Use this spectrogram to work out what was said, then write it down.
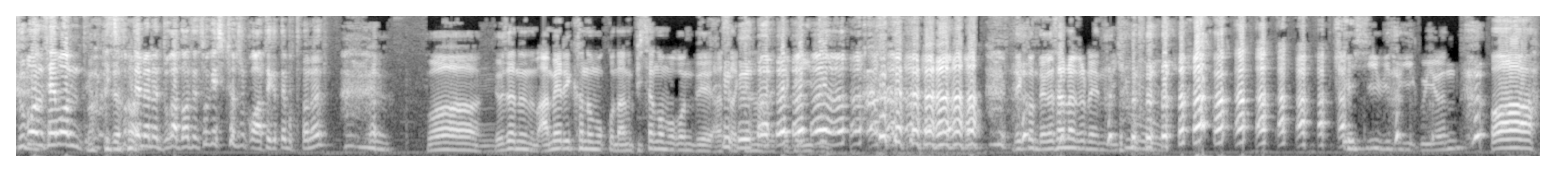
두 번 세 번 계속되면은 누가 너한테 소개시켜 줄 것 같아 그때부터는. 와, 여자는 아메리카노 먹고 나는 비싼 거 먹었는데, 아싸, 계산하겠다, 게이드. 내건 내가 살라 그랬는데, 휴. 개씨비득이구연. 와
